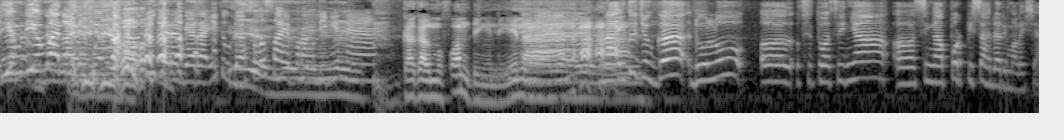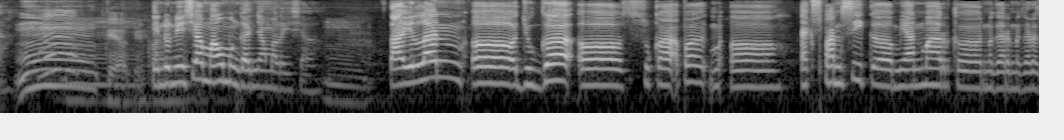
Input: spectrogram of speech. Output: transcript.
Diam-diaman, nggak ada diam-diaman. salju gara-gara itu udah Iya, selesai iya, perang iya, iya. dinginnya. Gagal move on dingin-dinginan. Nah itu juga dulu eh, situasinya eh, Singapura pisah dari Malaysia. Hmm, oke oke. Indonesia mau mengganyang Malaysia. Hmm. Thailand eh, juga eh, suka apa eh, ekspansi ke Myanmar ke negara-negara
